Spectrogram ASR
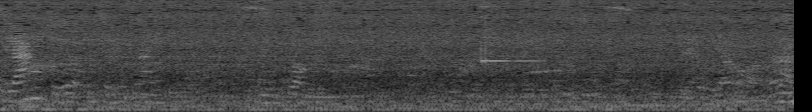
เวลาเขาเสือเขาเสือง่ายเป็นช่วงเดี๋ยวเดี๋ยวออกแล้ว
